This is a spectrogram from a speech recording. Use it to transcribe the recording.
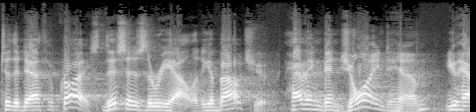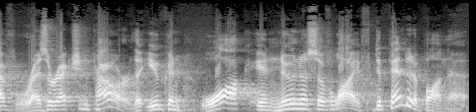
to the death of Christ. This is the reality about you. Having been joined to Him, you have resurrection power, that you can walk in newness of life, dependent upon that.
